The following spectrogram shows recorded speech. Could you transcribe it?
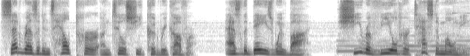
Said residents helped her until she could recover. As the days went by, she revealed her testimony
